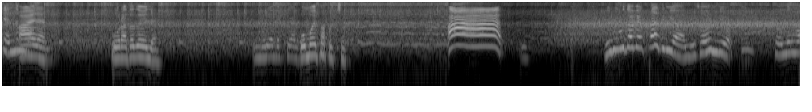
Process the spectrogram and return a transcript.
kendim Aynen. vardım. Buğra'da da öyle. Ben Burada beklerim. Bombayı patlatacağım. Aa! Ben burada bekledim yani. Sorun yok. Kandırma.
